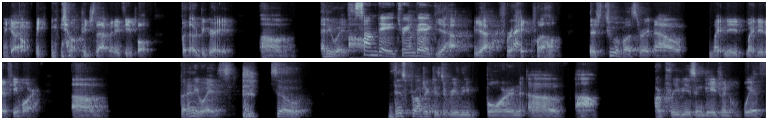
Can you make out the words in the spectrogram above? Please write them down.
we don't. We, we don't reach that many people, but that would be great. Um, anyways. Someday, dream big. Yeah, yeah, right. Well, there's two of us right now. Might need might need a few more. Um, but anyways, so this project is really born of um, our previous engagement with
